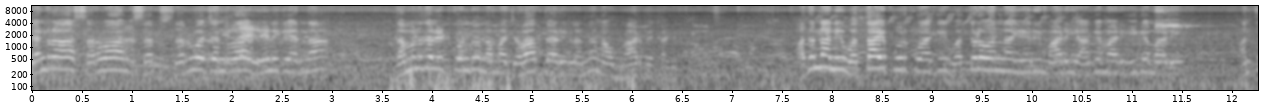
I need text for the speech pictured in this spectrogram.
ಜನರ ಸರ್ವಾಂಗ ಸರ್ ಸರ್ವ ಜನರ ಏಳಿಗೆಯನ್ನು ಗಮನದಲ್ಲಿಟ್ಕೊಂಡು ನಮ್ಮ ಜವಾಬ್ದಾರಿಗಳನ್ನು ನಾವು ಮಾಡಬೇಕಾಗಿತ್ತು. ಅದನ್ನು ನೀವು ಒತ್ತಾಯಪೂರ್ವಕವಾಗಿ ಒತ್ತಡವನ್ನು ಏರಿ ಮಾಡಿ, ಹಾಗೆ ಮಾಡಿ, ಹೀಗೆ ಮಾಡಿ ಅಂತ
